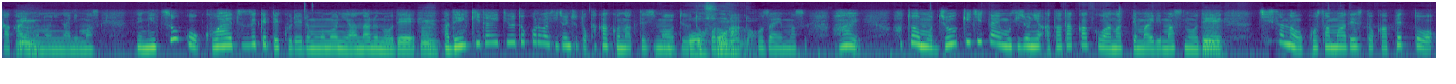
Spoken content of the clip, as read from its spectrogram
高いものになります、で熱をこう加え続けてくれるものにはなるので、うん。まあ、電気代というところは非常にちょっと高くなってしまうというところがございます。はい。あとはもう蒸気自体も非常に暖かくはなってまいりますので、うん。小さなお子様ですとかペット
